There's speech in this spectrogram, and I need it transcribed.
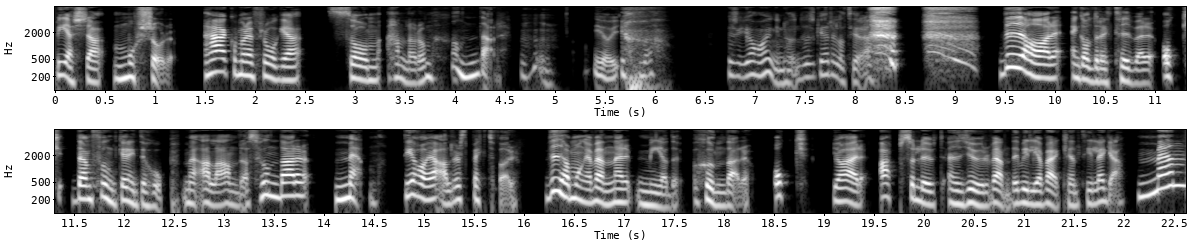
beiga morsor. Här kommer en fråga som handlar om hundar. Oj. Jag har ingen hund, hur ska jag relatera? Vi har en golden retriever och den funkar inte ihop med alla andras hundar, men det har jag all respekt för. Vi har många vänner med hundar och jag är absolut en djurvän, det vill jag verkligen tillägga. Men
